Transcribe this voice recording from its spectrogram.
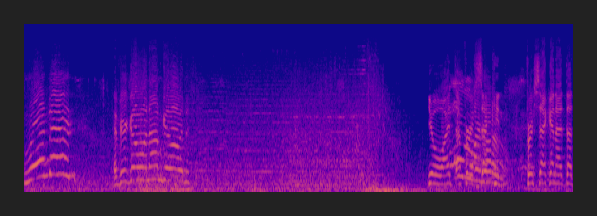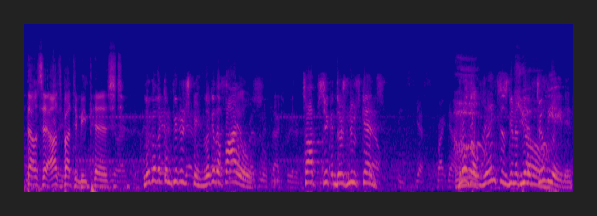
Landon! If you're going, I'm going. Yo, I Oh for a second, God. for a second, I thought that was it. I was about to be pissed. Look at the computer screen. Look at the files. Top secret. There's new skins. Bro, the ranks is gonna be Yo. affiliated.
